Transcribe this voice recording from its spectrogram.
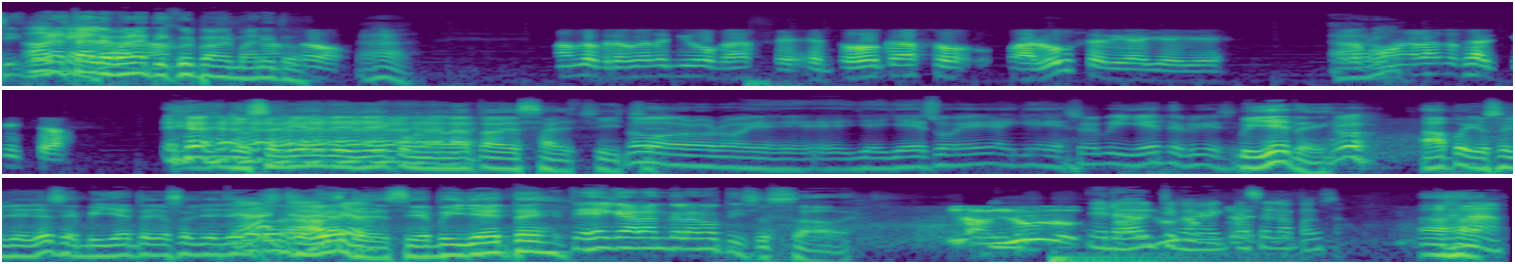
Sí, buenas tardes, buenas disculpas, hermanito. Ajá. Fernando, creo que te equivocaste. En todo caso, Falú sería Yeye. Pero Ah, ¿no? con una lata de salchicha. Yo sería Yeye con una lata de salchicha. No, no, no, Yeye, eso es, eso es billete, Luis. ¿Billete? No. Ah, pues yo soy Yeye. Si es billete, yo soy Yeye. Ya, Entonces, fíjate, si es billete. Este es el galán de la noticia. Tú sabes. Saludos. Mira, saludos, última que hay que hacer la pausa. Ajá.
